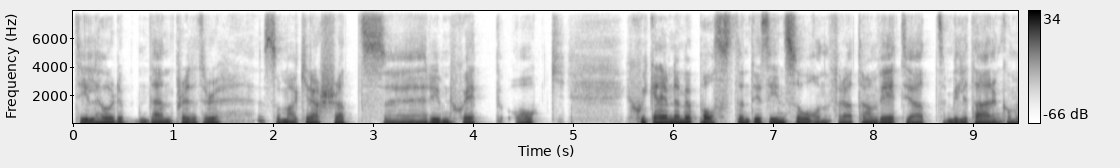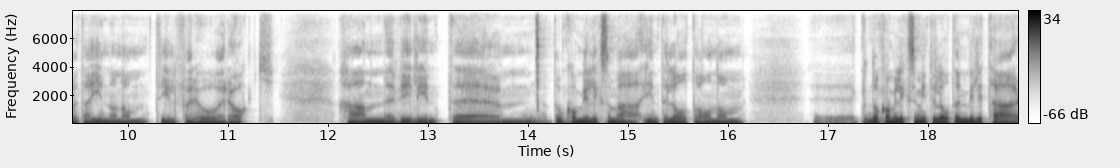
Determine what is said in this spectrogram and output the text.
tillhörde den Predator som har kraschat eh, rymdskepp och skickar hem den med posten till sin son för att han vet ju att militären kommer ta in honom till förhör och han vill inte, mm, de kommer ju liksom eh, inte låta honom eh, de kommer liksom inte låta en militär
